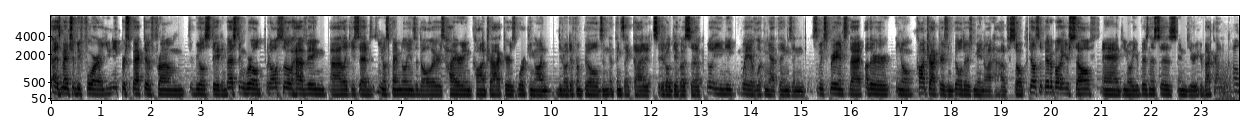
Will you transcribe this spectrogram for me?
as mentioned before, a unique perspective from the real estate investing world, but also having, uh, like you said, you know, spent millions of dollars hiring contractors, working on you know different builds and, and things like that. It's it'll give us a really unique way of looking at things and some experience that other you know contractors and builders may not have. So tell us a bit about yourself and you know your businesses and your, your background? I'll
